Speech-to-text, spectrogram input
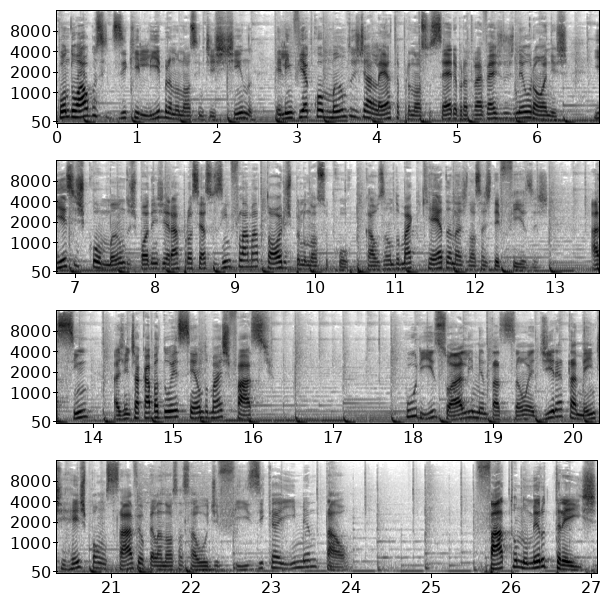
Quando algo se desequilibra no nosso intestino, ele envia comandos de alerta para o nosso cérebro através dos neurônios, e esses comandos podem gerar processos inflamatórios pelo nosso corpo, causando uma queda nas nossas defesas. Assim, a gente acaba adoecendo mais fácil. Por isso, a alimentação é diretamente responsável pela nossa saúde física e mental. Fato número 3.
